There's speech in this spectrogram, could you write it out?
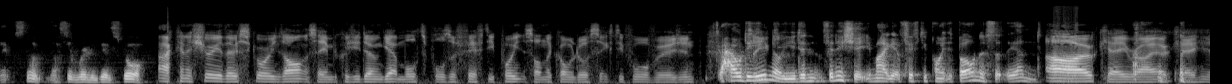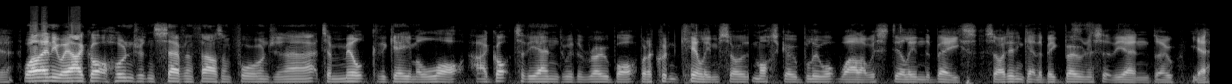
Excellent. That's a really good score. I can assure you those scorings aren't the same because you don't get multiples of 50 points on the Commodore 64 version. How do So you you know you didn't finish it? You might get 50 points bonus at the end. Oh, okay, right, okay, yeah. Well, anyway, I got 107,400 and I had to milk the game a lot. I got to the end with a robot, but I couldn't kill him, so Moscow blew up while I was still in the base, so I didn't get the big bonus at the end, so yeah,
